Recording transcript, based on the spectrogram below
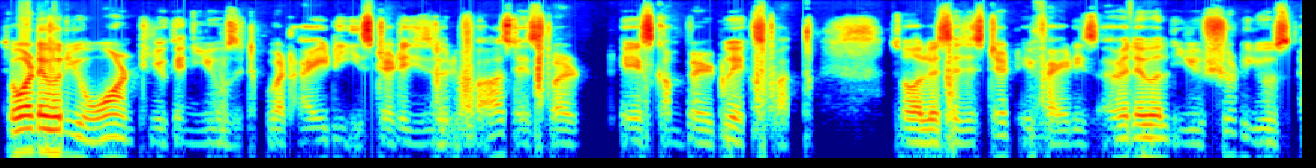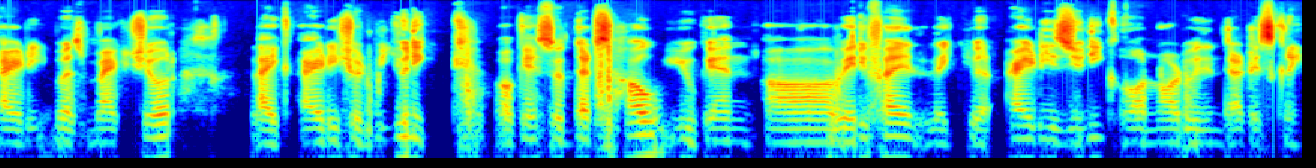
So whatever you want you can use it but id strategy is very fast as per as compared to xpath. So always suggested if id is available you should use id but make sure like id should be unique. Okay? So that's how you can uh, verify like your id is unique or not within that screen.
